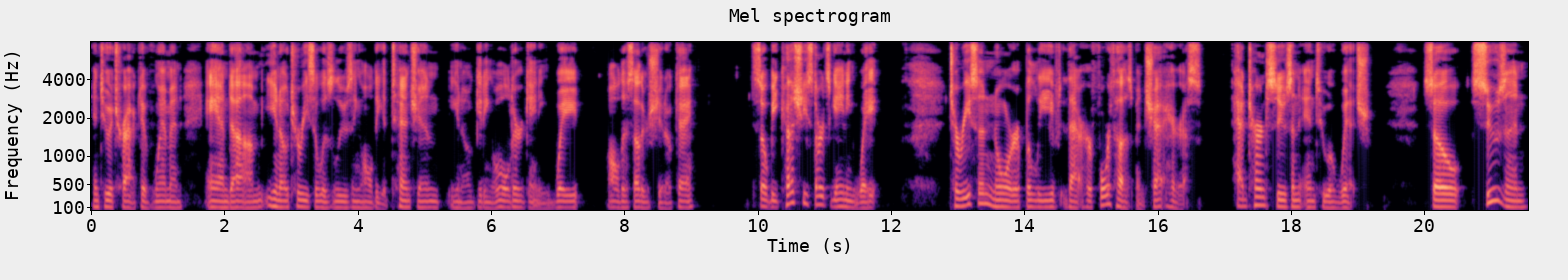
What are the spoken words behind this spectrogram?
into attractive women, and um, you know, Teresa was losing all the attention. You know, getting older, gaining weight, all this other shit. Okay, so because she starts gaining weight Teresa Knorr believed that her fourth husband, Chet Harris, had turned Susan into a witch. So Susan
